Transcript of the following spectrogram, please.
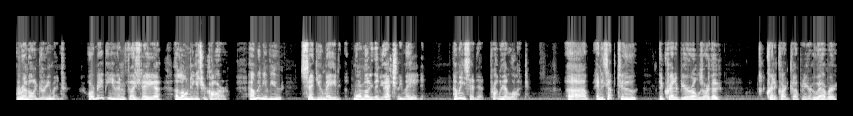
rental agreement or maybe even fudged a, uh, a loan to get your car. How many of you said you made more money than you actually made? How many said that? Probably a lot. Uh, and it's up to the credit bureaus or the credit card company or whoever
